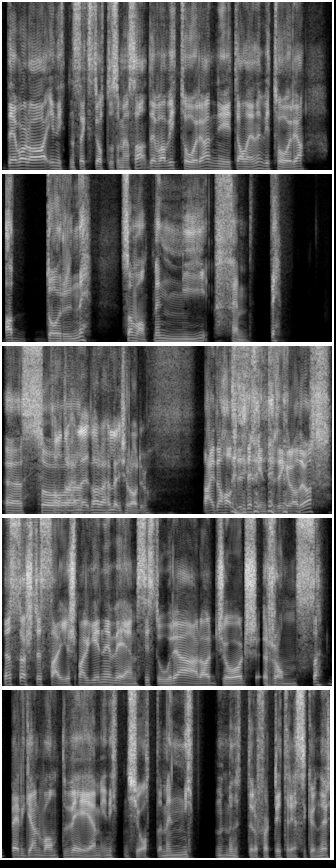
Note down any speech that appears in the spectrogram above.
det var da i 1968, som jeg sa. Det var Vittoria, ny italiener, Vittoria Adorni, som vant med 9,50. Eh, Så Da hadde jeg heller, jeg heller ikke radio. Nei, det hadde de definitivt ikke radio. Den største seiersmarginen i VMs historie er da George Ronse. Belgieren vant VM i 1928 med 19 minutter og 43 sekunder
